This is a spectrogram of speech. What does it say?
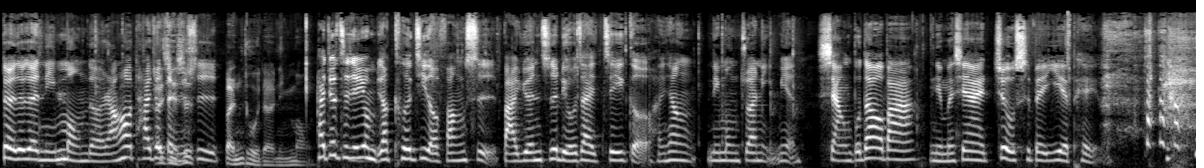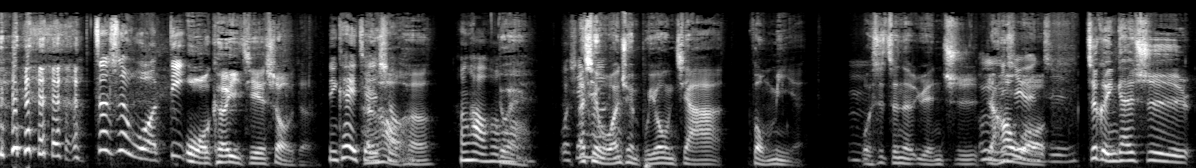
对对对，柠檬的，然后它就等于是本土的柠檬，它就直接用比较科技的方式，把原汁留在这个很像柠檬砖里面。想不到吧？你们现在就是被叶配了。这是我第 我可以接受的，你可以接受，很好喝，很好喝。对，而且我完全不用加蜂蜜，哎，我是真的原汁。然后我这个应该是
